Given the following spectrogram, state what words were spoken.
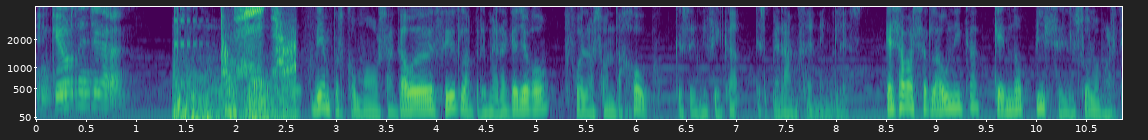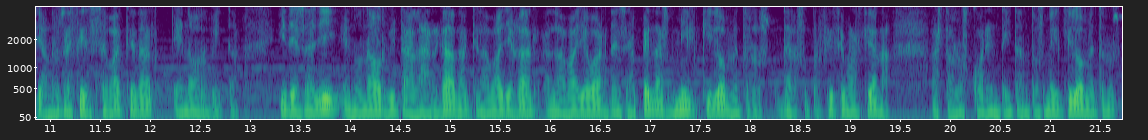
¿En qué orden llegarán? Bien, pues como os acabo de decir, la primera que llegó fue la sonda Hope, que significa esperanza en inglés. Esa va a ser la única que no pise el suelo marciano, es decir, se va a quedar en órbita. Y desde allí, en una órbita alargada que la va a, llegar, la va a llevar desde apenas mil kilómetros de la superficie marciana hasta los cuarenta y tantos mil kilómetros,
